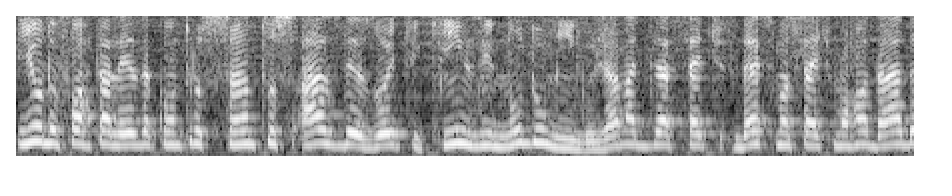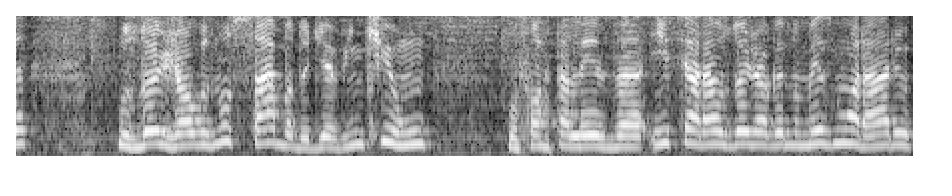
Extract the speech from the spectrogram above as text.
e o do Fortaleza contra o Santos às 18h15 no domingo. Já na 17, 17 rodada, os dois jogos no sábado, dia 21. O Fortaleza e Ceará, os dois jogando no mesmo horário.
